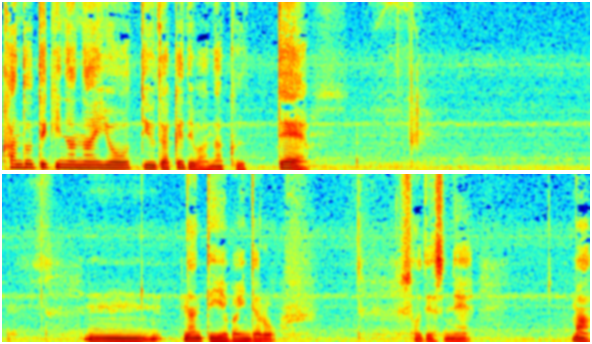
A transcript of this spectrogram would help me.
感動的な内容っていうだけではなくってうんなんて言えばいいんだろう。そうですね。まあ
